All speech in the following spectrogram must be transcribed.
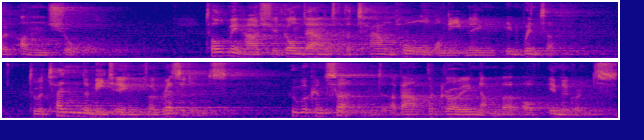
but unsure, told me how she had gone down to the town hall one evening in winter to attend a meeting for residents who were concerned about the growing number of immigrants.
